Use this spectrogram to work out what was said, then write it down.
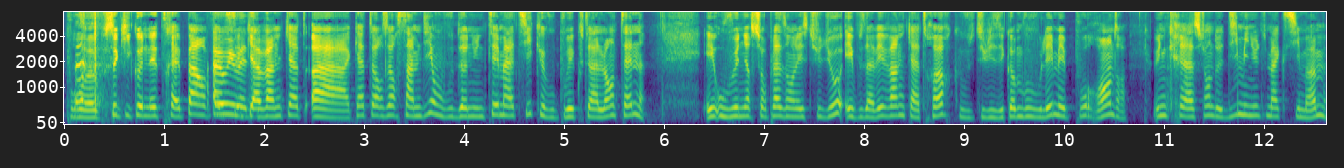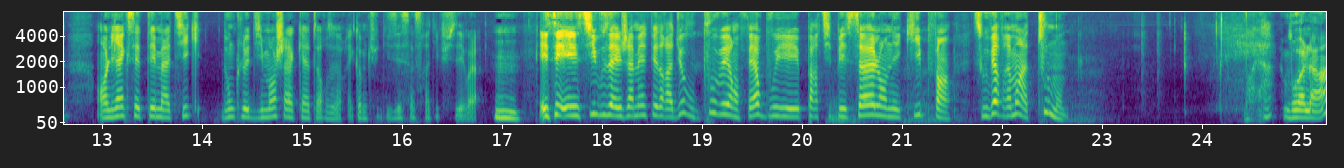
pour euh, ceux qui connaîtraient pas, en fait, Ah oui, c'est qu'à 24, à 14 heures samedi, on vous donne une thématique que vous pouvez écouter à l'antenne et ou venir sur place dans les studios et vous avez 24 heures que vous utilisez comme vous voulez, mais pour rendre une création de 10 minutes maximum en lien avec cette thématique, donc le dimanche à 14 heures. Et comme tu disais, ça sera diffusé, voilà. Mm. Et, et si vous avez jamais fait de radio, vous pouvez en faire, vous pouvez participer seul, en équipe, enfin, c'est ouvert vraiment à tout le monde. Voilà,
